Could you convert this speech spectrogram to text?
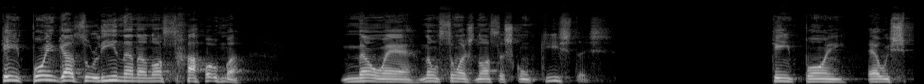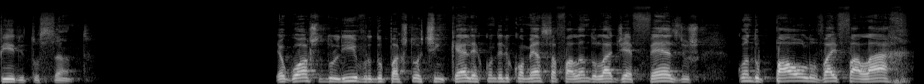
quem põe gasolina na nossa alma, não é, não são as nossas conquistas. Quem põe é o Espírito Santo. Eu gosto do livro do pastor Tim Keller, quando ele começa falando lá de Efésios, quando Paulo vai falar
